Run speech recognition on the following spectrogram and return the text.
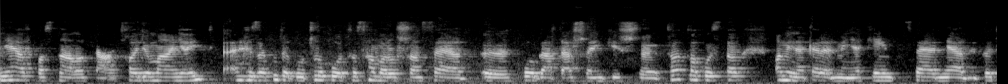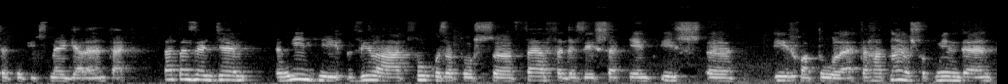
nyelvhasználatát, hagyományait. Ehhez a kutatócsoporthoz hamarosan szel polgártársaink is csatlakoztak, aminek eredményeként szel nyelvű kötetek is megjelentek. Tehát ez egy régi világ fokozatos felfedezéseként is írható le. Tehát nagyon sok mindent,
